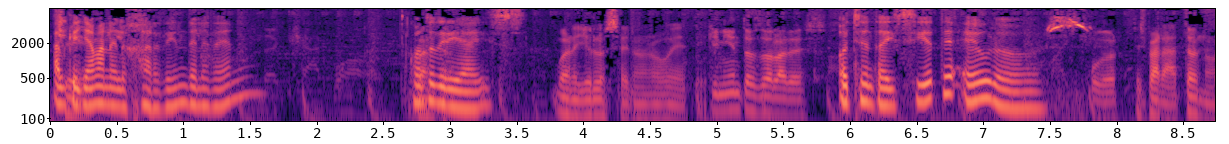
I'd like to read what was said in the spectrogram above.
Al que Sí. llaman el Jardín del Edén. ¿Cuánto, ¿Cuánto? diríais? Bueno, yo lo sé, no lo voy a decir. 500 dólares. 87 euros. Joder. Es barato, ¿no?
